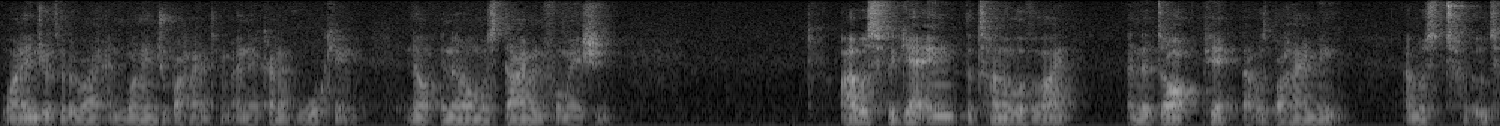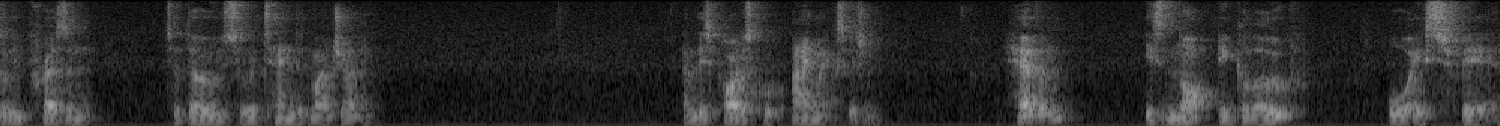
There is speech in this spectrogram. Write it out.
one angel to the right, and one angel behind him, and they're kind of walking in, in an almost diamond formation. I was forgetting the tunnel of light and the dark pit that was behind me, and was totally present to those who attended my journey. And this part is called IMAX vision. Heaven is not a globe or a sphere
